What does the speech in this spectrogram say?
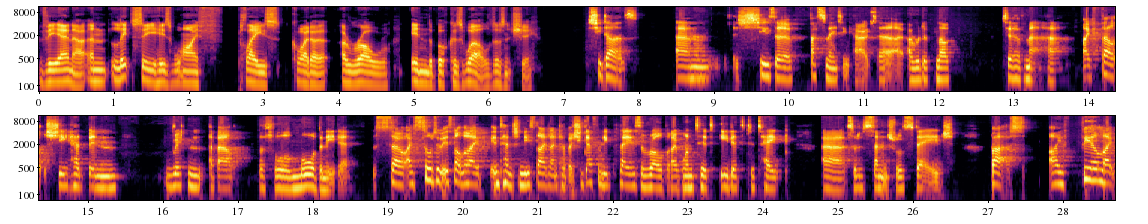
Vienna. And Litzi, his wife, plays quite a, a role in the book as well, doesn't she? She does. Um, she's a fascinating character. I, I would have loved to have met her. I felt she had been written about before more than Edith. So I sort of, it's not that I intentionally sidelined her, but she definitely plays a role that I wanted Edith to take uh, sort of central stage. But I feel like,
